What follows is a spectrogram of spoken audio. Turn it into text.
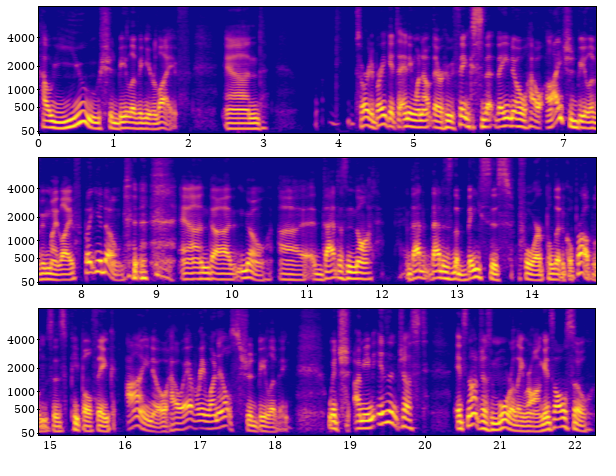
how you should be living your life. And sorry to break it to anyone out there who thinks that they know how I should be living my life, but you don't. and uh, no, uh, that is not. That, that is the basis for political problems is people think I know how everyone else should be living which I mean isn't just it's not just morally wrong it's also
